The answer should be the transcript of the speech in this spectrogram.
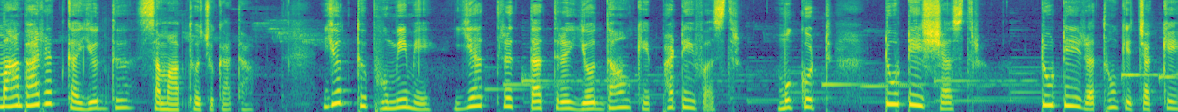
महाभारत का युद्ध समाप्त हो चुका था। युद्ध भूमि में यत्र तत्र योद्धाओं के फटे वस्त्र, मुकुट, टूटे शस्त्र, टूटे रथों के चक्के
